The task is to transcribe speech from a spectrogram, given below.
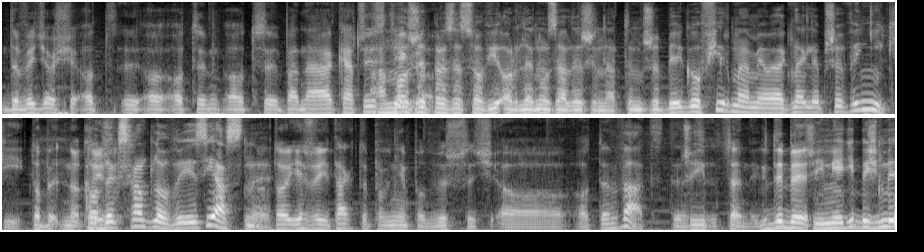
dowiedział się od, o, o tym od pana A Kaczyńskiego. może prezesowi Orlenu zależy na tym, żeby jego firma miała jak najlepsze wyniki? to, by- no, to, Kodeks handlowy jest jasny. jeż- to jeżeli tak, to powinien podwyższyć o, o ten VAT, te Czyli- ceny. Gdyby, Czyli mielibyśmy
